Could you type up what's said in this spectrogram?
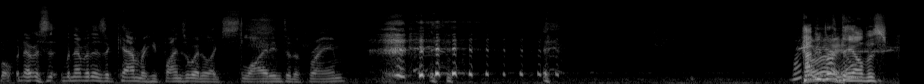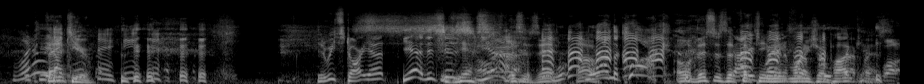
But whenever, whenever there's a camera, he finds a way to like slide into the frame. What Happy are birthday, doing? Elvis. What are Thank you. Did we start yet? Yeah, this is Yes, yeah. this is it. We're, we're on the clock. Oh, this is the Guys 15 waiting minute for morning show podcast. Well,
